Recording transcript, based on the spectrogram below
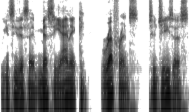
we can see this a messianic reference to Jesus.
